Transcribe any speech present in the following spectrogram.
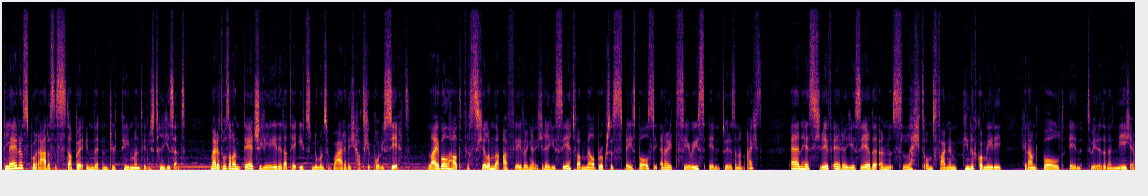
kleine sporadische stappen in de entertainmentindustrie gezet. Maar het was al een tijdje geleden dat hij iets noemenswaardig had geproduceerd. Libel had verschillende afleveringen geregisseerd van Mel Brooks' Spaceballs, die animated series in 2008. En hij schreef en regisseerde een slecht ontvangen tienercomedie genaamd Bold in 2009.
